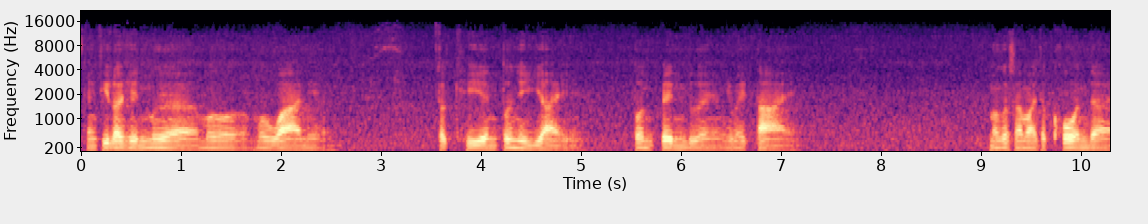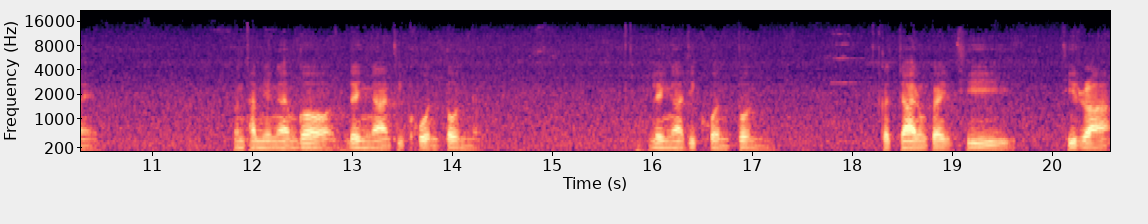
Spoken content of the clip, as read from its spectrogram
อย่างที่เราเห็นเมื่อเมื่อเมื่อวานเนี่ย ตะเคียนต้นใหญ่ๆ ต้นเป็นด้วยยังไม่ตาย มันก็สามารถจะโค่นได้ มันทำยังไงมันก็เล่นงานที่โคนต้นเนี่ยเล่นงานที่โคนต้น กระจายลงไปที่ที่ราก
